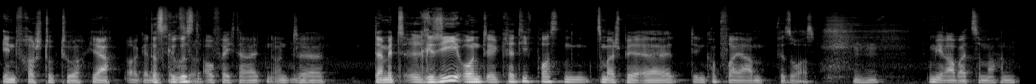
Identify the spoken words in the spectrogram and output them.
Infrastruktur, ja. Das. Gerüst aufrechterhalten und äh, damit Regie und äh, Kreativposten zum Beispiel äh, den Kopf frei haben für sowas. Um ihre Arbeit zu machen.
